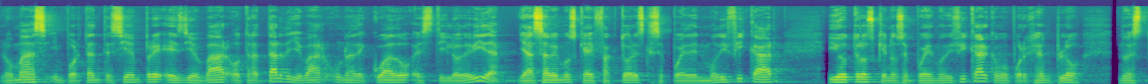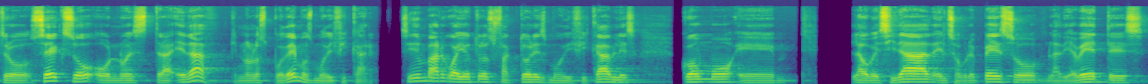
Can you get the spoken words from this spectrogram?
lo más importante siempre es llevar o tratar de llevar un adecuado estilo de vida. Ya sabemos que hay factores que se pueden modificar y otros que no se pueden modificar, como por ejemplo nuestro sexo o nuestra edad, que no los podemos modificar. Sin embargo, hay otros factores modificables como eh, la obesidad, el sobrepeso, la diabetes.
